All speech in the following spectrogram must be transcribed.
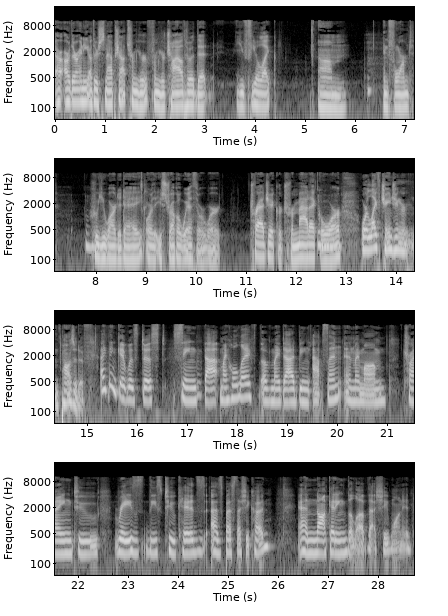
are, are there any other snapshots from your from your childhood that you feel like um, informed who you are today, or that you struggle with, or were tragic or traumatic, or or life changing or positive? I think it was just seeing that my whole life of my dad being absent and my mom trying to raise these two kids as best as she could and not getting the love that she wanted.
